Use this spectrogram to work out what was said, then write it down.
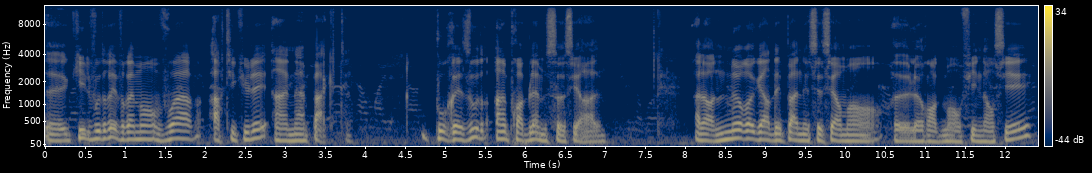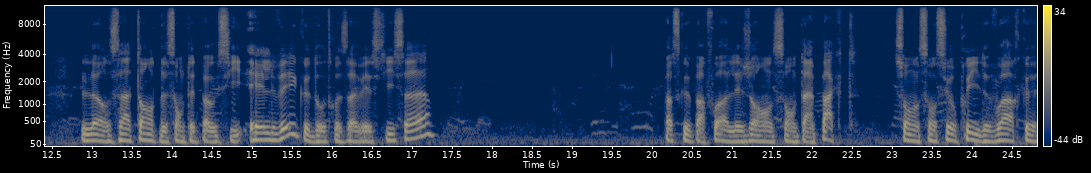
euh, qu'il voudrait vraiment voir articuler un impact pour résoudre un problème social. Alors, ne regardez pas nécessairement euh, le rendement financier. Leurs attentes ne sont peut-être pas aussi élevées que d'autres investisseurs. Parce que parfois, les gens sont impact, sont, sont surpris de voir que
